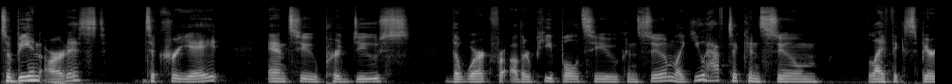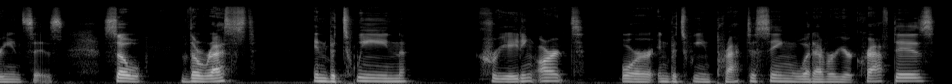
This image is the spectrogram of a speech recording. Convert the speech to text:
to be an artist, to create and to produce the work for other people to consume, like you have to consume life experiences. So the rest in between creating art or in between practicing whatever your craft is,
